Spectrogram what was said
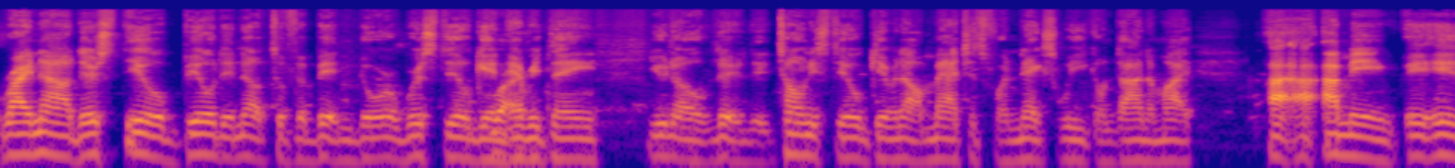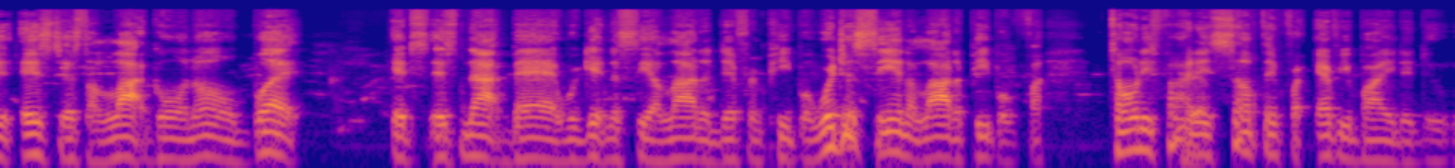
right now they're still building up to Forbidden Door. We're still getting Right. everything. You know, the, the- Tony's still giving out matches for next week on Dynamite. I, I, I mean, it, it- it's just a lot going on, but it's it's not bad. We're getting to see a lot of different people. We're just seeing a lot of people. Tony's finding something for everybody to do,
